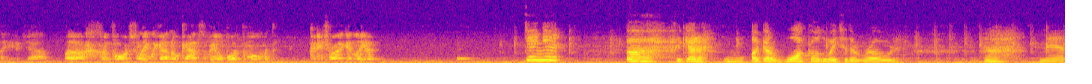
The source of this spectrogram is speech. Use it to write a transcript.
I need a cab. Uh, unfortunately, we got no cabs available at the moment. Can you try again later? Dang it! Uh, I gotta, I gotta walk all the way to the road. Uh, man.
